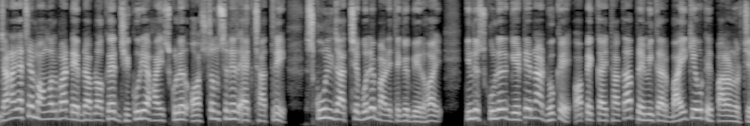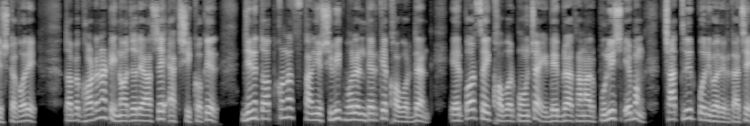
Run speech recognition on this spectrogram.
জানা গেছে, মঙ্গলবার ডেবরা ব্লকের ঝিকুরিয়া হাই স্কুলের অষ্টম শ্রেণির এক ছাত্রী স্কুল যাচ্ছে বলে বাড়ি থেকে বের হয়। কিন্তু স্কুলের গেটে না ঢুকে অপেক্ষায় থাকা প্রেমিকার বাইকে উঠে পালানোর চেষ্টা করে। তবে ঘটনাটি নজরে আসে এক শিক্ষকের, যিনি তৎক্ষণাৎ স্থানীয় সিভিক ভলেন্টিয়ারকে খবর দেন। এরপর সেই খবর পৌঁছায় ডেবরা থানার পুলিশ এবং ছাত্রীর পরিবারের কাছে।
